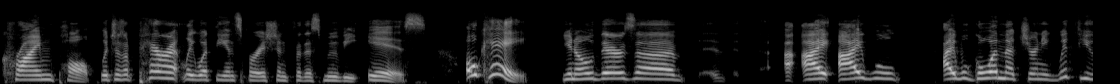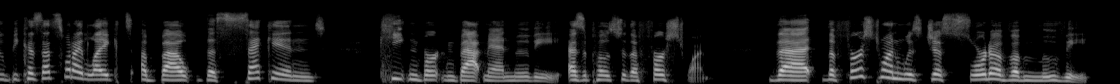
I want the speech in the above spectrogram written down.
crime pulp, which is apparently what the inspiration for this movie is, okay. You know, there's a I I will I will go on that journey with you because that's what I liked about the second Keaton Burton Batman movie as opposed to the first one. That the first one was just sort of a movie.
